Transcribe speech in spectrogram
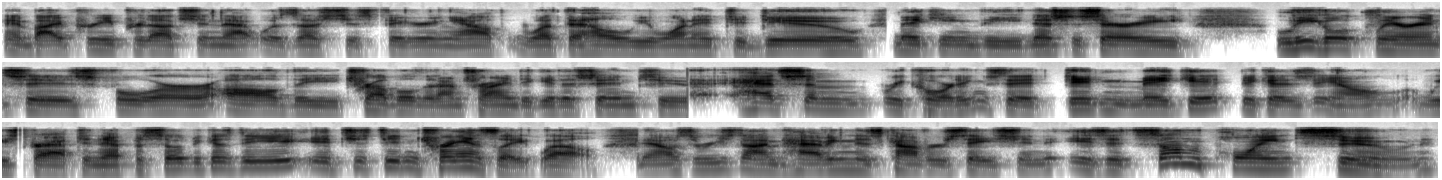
And by pre production, that was us just figuring out what the hell we wanted to do, making the necessary legal clearances for all the trouble that I'm trying to get us into. Had some recordings that didn't make it because, you know, we scrapped an episode because the it just didn't translate well. Now is the reason I'm having this conversation is at some point soon,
